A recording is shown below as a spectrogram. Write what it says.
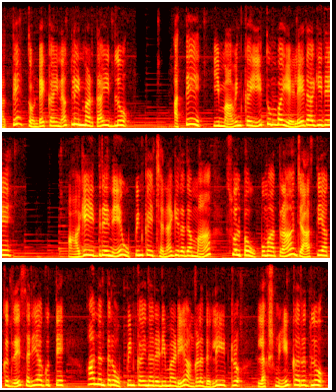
ಅತ್ತೆ ತೊಂಡೆಕಾಯಿನ ಕ್ಲೀನ್ ಮಾಡ್ತಾ ಇದ್ಲು. ಅತ್ತೆ, ಈ ಮಾವಿನಕಾಯಿ ತುಂಬಾ ಎಳೆದಾಗಿದೆ ಹಾಗೆ ಇದ್ರೇನೆ ಉಪ್ಪಿನಕಾಯಿ ಚೆನ್ನಾಗಿರೋದಮ್ಮ. ಸ್ವಲ್ಪ ಉಪ್ಪು ಮಾತ್ರ ಜಾಸ್ತಿ ಹಾಕಿದ್ರೆ ಸರಿಯಾಗುತ್ತೆ. ಆ ನಂತರ ಉಪ್ಪಿನಕಾಯಿನ ರೆಡಿ ಮಾಡಿ ಅಂಗಳದಲ್ಲಿ ಇಟ್ರು. ಲಕ್ಷ್ಮಿ ಕರೆದ್ಲು.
